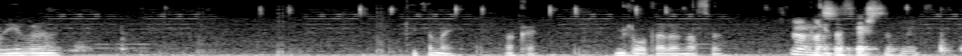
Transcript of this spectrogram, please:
livre. Aqui também. Ok. Vamos voltar à nossa. É a nossa festa. é?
